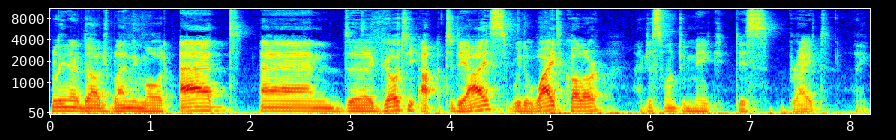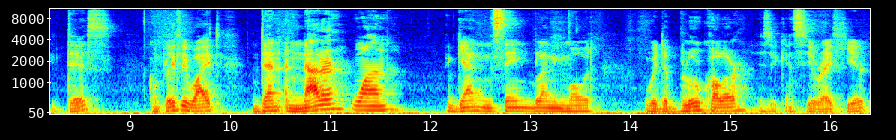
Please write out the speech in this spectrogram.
linear dodge blending mode add and uh, go to, uh, to the eyes with a white color. I just want to make this bright like this completely white. Then another one again in the same blending mode with the blue color as you can see right here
